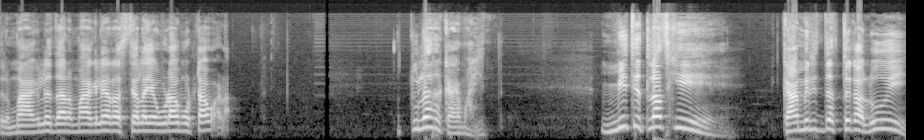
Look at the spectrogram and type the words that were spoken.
तर मागलं दार मागल्या रस्त्याला एवढा मोठा वाडा. तुला र काय माहीत? मी तिथलाच की. कामिरीत दत्त कालूय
